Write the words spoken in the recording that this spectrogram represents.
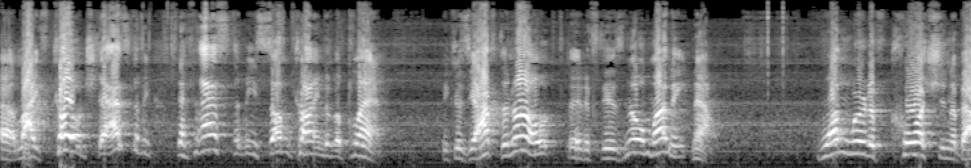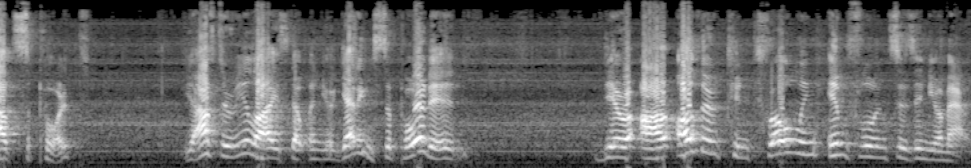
a, life coach. There has to be there has to be some kind of a plan, because you have to know that if there's no money now, one word of caution about support. You have to realize that when you're getting supported, there are other controlling influences in your marriage.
